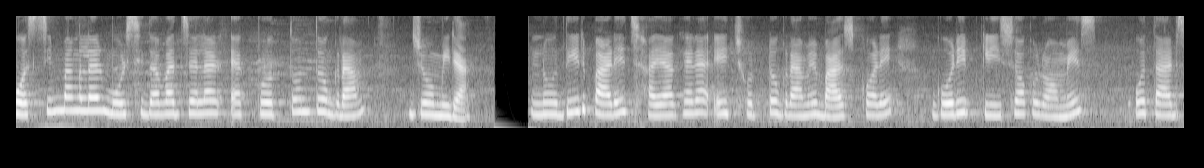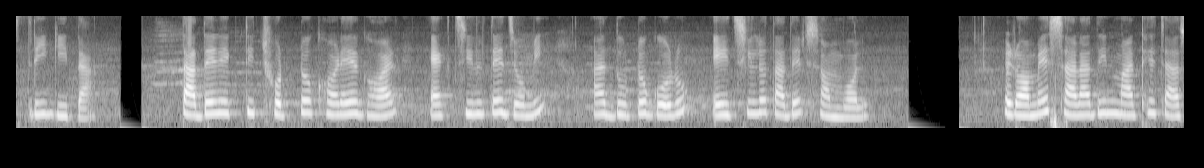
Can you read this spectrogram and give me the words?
পশ্চিমবাংলার মুর্শিদাবাদ জেলার এক প্রত্যন্ত গ্রাম জমিরা। নদীর পাড়ে ছায়াঘেরা এই ছোট্ট গ্রামে বাস করে গরিব কৃষক রমেশ ও তার স্ত্রী গীতা। তাদের একটি ছোট্ট খড়ের ঘর, এক চিলতে জমি আর দুটো গরু, এই ছিল তাদের সম্বল। রমেশ সারাদিন মাঠে চাষ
